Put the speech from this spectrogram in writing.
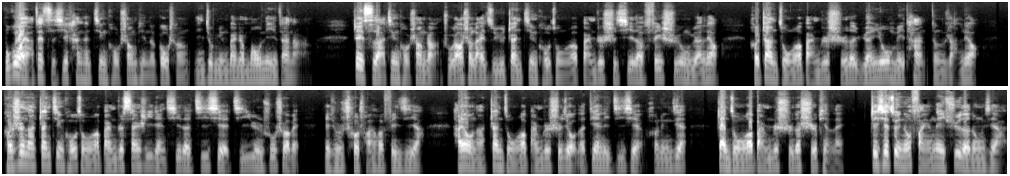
不过呀，再仔细看看进口商品的构成，您就明白这猫腻在哪儿了。这次啊，进口上涨主要是来自于占进口总额百分之十七的非食用原料和占总额百分之十的原油、煤炭等燃料。可是呢，占进口总额百分之三十一点七的机械及运输设备，也就是车船和飞机啊，还有呢，占总额百分之十九的电力机械和零件，占总额百分之十的食品类，这些最能反映内需的东西啊，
